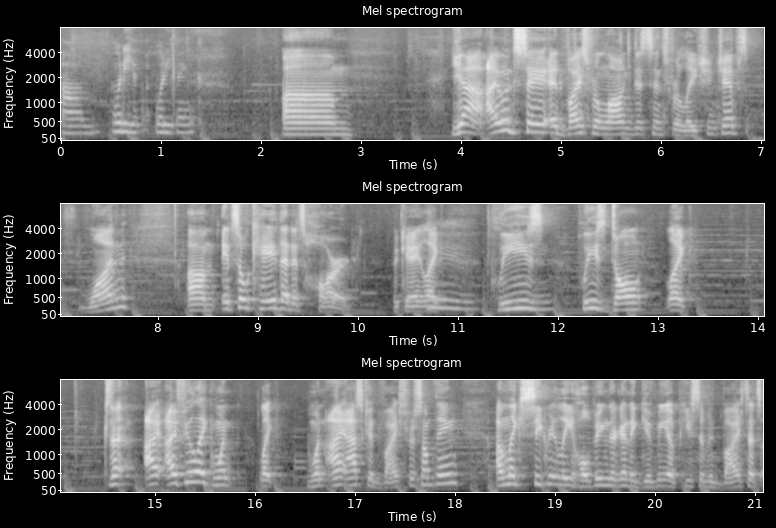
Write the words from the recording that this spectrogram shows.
Um, what do you What do you think? Um, yeah, I would say advice for long distance relationships. One, um, it's okay that it's hard. Okay, like please, please don't like, cause I, I I feel like when like when I ask advice for something, I'm like secretly hoping they're gonna give me a piece of advice that's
